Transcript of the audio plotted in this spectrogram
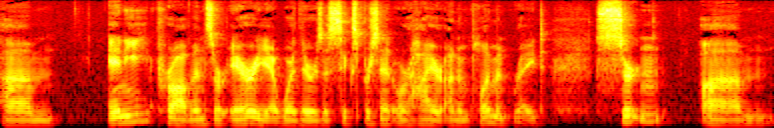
um, any province or area where there is a 6% or higher unemployment rate, certain um,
